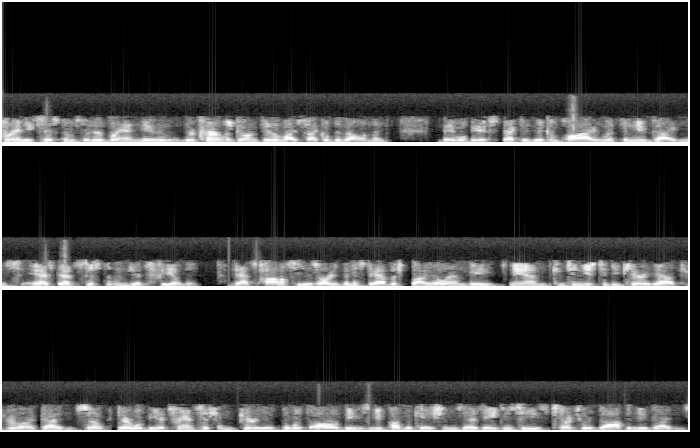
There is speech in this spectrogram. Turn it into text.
For any systems that are brand new, they're currently going through the life cycle development, they will be expected to comply with the new guidance as that system gets fielded. That policy has already been established by OMB and continues to be carried out through our guidance. So there will be a transition period with all of these new publications as agencies start to adopt the new guidance.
